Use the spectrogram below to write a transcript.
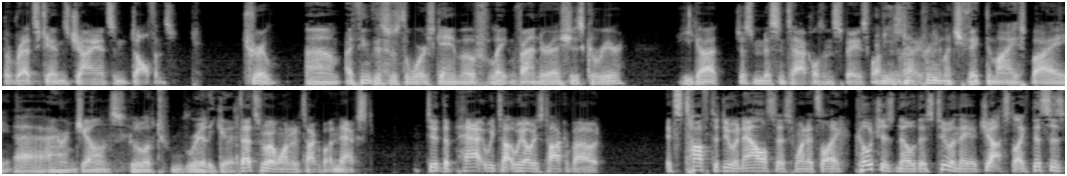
the Redskins, Giants, and Dolphins. True. Um, I think this was the worst game of Leighton Vander Esch's career. He got Just missing tackles in space left he and got right. pretty much victimized by uh, Aaron Jones, who looked really good. that's who I wanted to talk about next. Did the pat we talk we always talk about it's tough to do analysis when it's like coaches know this too and they adjust. Like this is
